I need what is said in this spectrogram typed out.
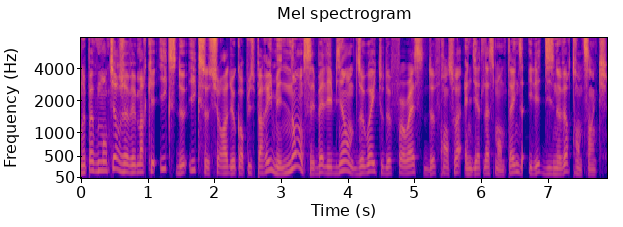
Ne pas vous mentir, j'avais marqué X de X sur Radio Campus Paris, mais non, c'est bel et bien The Way to the Forest de François and the Atlas Mountains. Il est 19h35.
